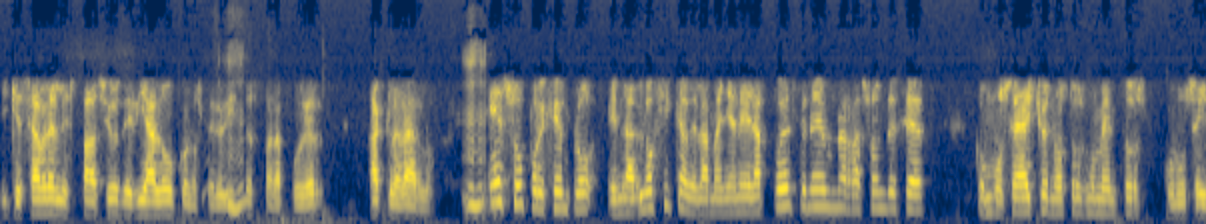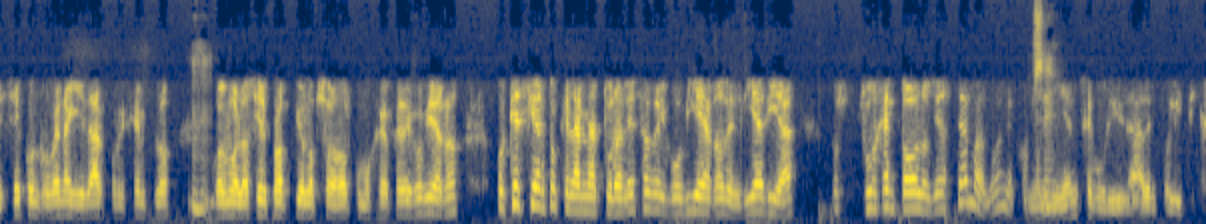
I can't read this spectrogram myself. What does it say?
y que se abra el espacio de diálogo con los periodistas para poder aclararlo. Eso, por ejemplo, en la lógica de la mañanera puede tener una razón de ser, como se ha hecho en otros momentos, como se hizo con Rubén Aguilar, por ejemplo, como lo hacía el propio el observador como jefe de gobierno, porque es cierto que la naturaleza del gobierno, del día a día, pues surgen todos los días temas, ¿no? En economía, en seguridad, en política.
